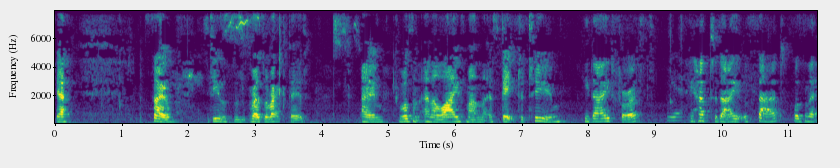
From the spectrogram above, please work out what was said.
Yeah. So Jesus is resurrected. Um he wasn't an alive man that escaped a tomb. He died for us. Yeah. He had to die. It was sad, wasn't it?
